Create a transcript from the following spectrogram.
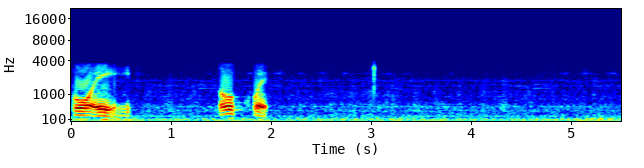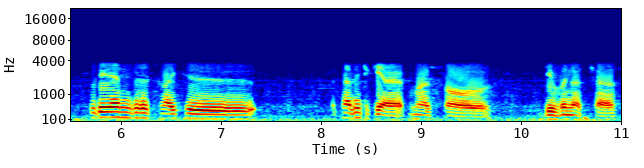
Boy, so quick. Today I'm gonna try to attempt to get myself given a chest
